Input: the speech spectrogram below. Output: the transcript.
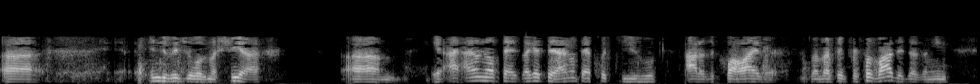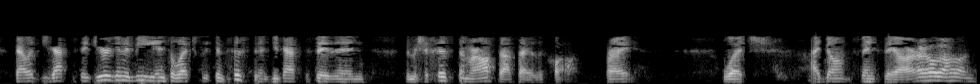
uh, individual as Mashiach. Um, yeah, I, I don't know if that, like I said, I don't know if that puts you out of the klal either. I think for Favad it does. I mean, that would, you'd have to say if you're going to be intellectually consistent, you'd have to say then the Meshichistim are also outside of the klal, right? Which I don't think they are. Hold on, hold on.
